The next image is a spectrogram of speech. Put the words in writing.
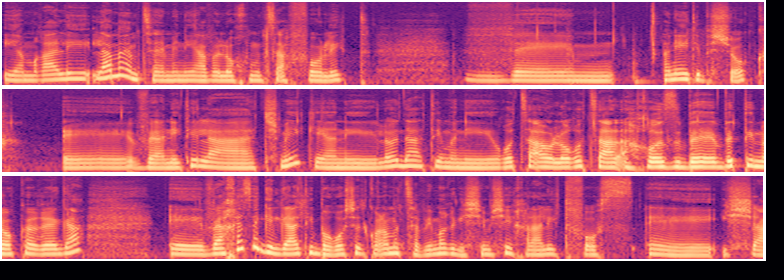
היא אמרה לי, למה אמצעי מניעה ולא חומצה פולית? ואני הייתי בשוק, אה, ועניתי לה, תשמעי, כי אני לא יודעת אם אני רוצה או לא רוצה לאחוז בתינוק כרגע. אה, ואחרי זה גלגלתי בראש את כל המצבים הרגישים שהיא יכולה לתפוס אה, אישה.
